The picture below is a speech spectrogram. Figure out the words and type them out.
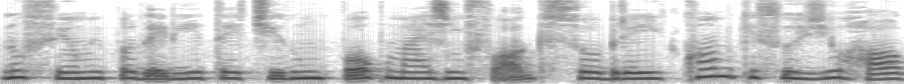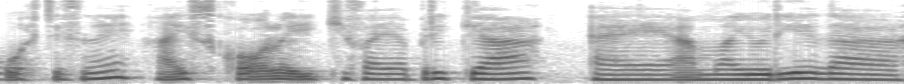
no filme poderia ter tido um pouco mais de enfoque sobre aí como que surgiu Hogwarts, né? A escola aí que vai abrigar é, a maioria da,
